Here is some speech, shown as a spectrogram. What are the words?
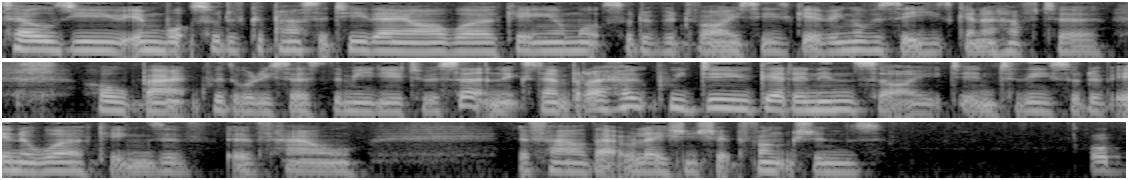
tells you in what sort of capacity they are working and what sort of advice he's giving. Obviously, he's going to have to hold back with what he says to the media to a certain extent, but I hope we do get an insight into these sort of inner workings of, of how of how that relationship functions. Well,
